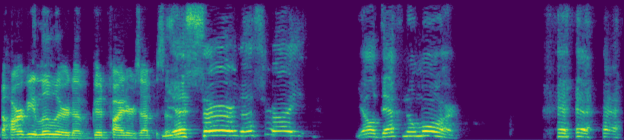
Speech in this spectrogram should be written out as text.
the harvey lillard of good fighters episodes Yes, sir. That's right. Y'all deaf no more. That's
